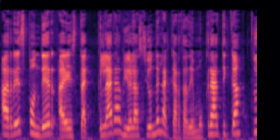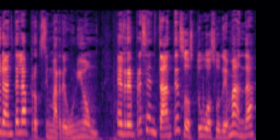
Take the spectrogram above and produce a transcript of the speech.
a responder a esta clara violación de la Carta Democrática durante la próxima reunión. El representante sostuvo su demanda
